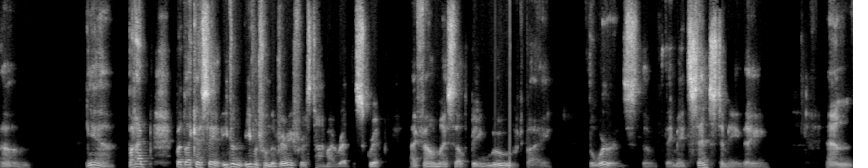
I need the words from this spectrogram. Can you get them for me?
um, yeah. But I, but like I say, even even from the very first time I read the script, I found myself being moved by the words. The, they made sense to me. They, and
